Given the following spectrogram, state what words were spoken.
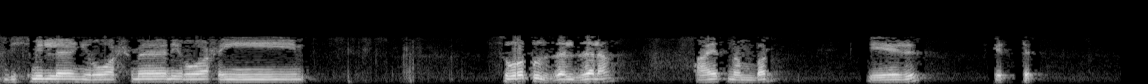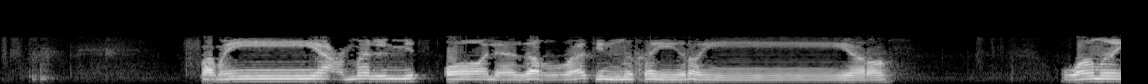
بسم الله الرحمن الرحيم സൂറത്തു സൽസല ആയത് നമ്പർ ഏഴ് എട്ട് فمن يعمل مثقال ذرة خيرا يره ومن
